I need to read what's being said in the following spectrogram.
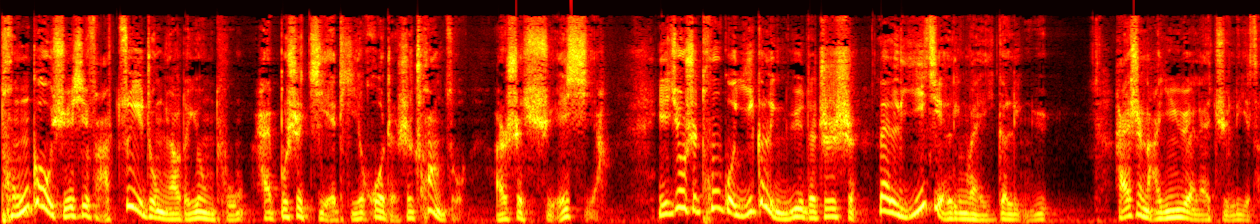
同构学习法最重要的用途，还不是解题或者是创作，而是学习啊，也就是通过一个领域的知识来理解另外一个领域。还是拿音乐来举例子，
